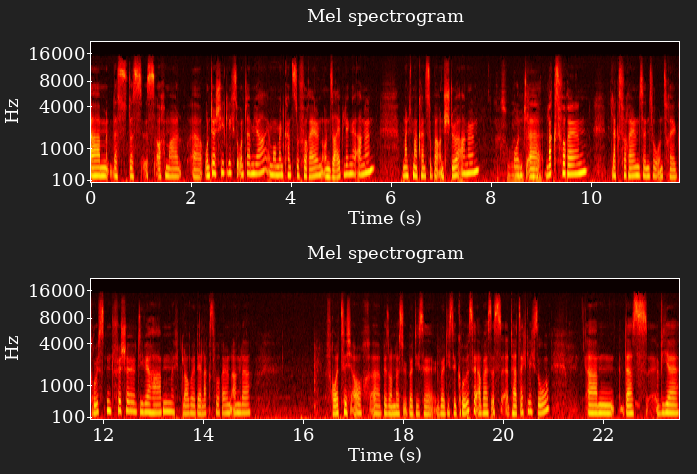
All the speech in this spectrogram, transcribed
Ähm, das, das ist auch mal äh, unterschiedlich so unterm Jahr. Im Moment kannst du Forellen und Saiblinge angeln. Manchmal kannst du bei uns Stör angeln. Und äh, Lachsforellen. Die Lachsforellen sind so unsere größten Fische, die wir haben. Ich glaube, der Lachsforellenangler freut sich auch äh, besonders über diese, über diese Größe. Aber es ist äh, tatsächlich so, ähm, dass wir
